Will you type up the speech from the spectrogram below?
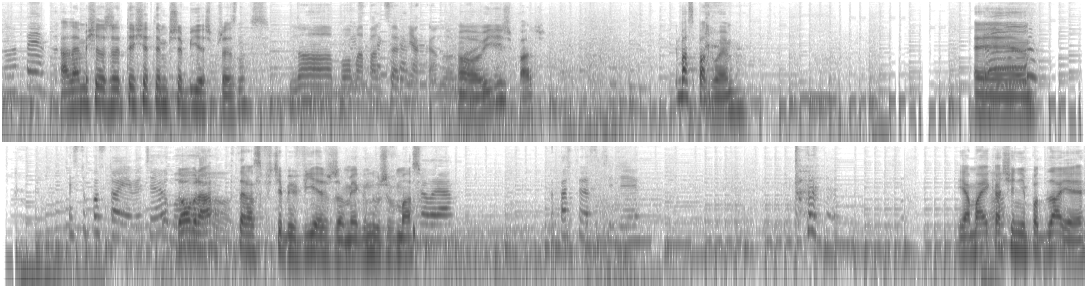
No na pewno. Ale myślę, że ty się tym przebijesz przez nas. No, bo ma Jest tak pancerniaka samo. normalnie. O, widzisz, patrz. Chyba spadłem. Eee, Ja tu postoję, wiecie? Come on. dobra, teraz w ciebie wjeżdżam jak nóż w masło. Dobra. To patrz teraz, co się dzieje. Jamajka No. się nie poddaje.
